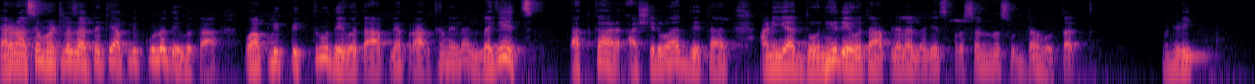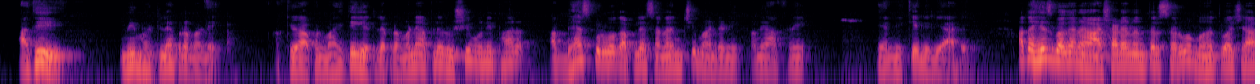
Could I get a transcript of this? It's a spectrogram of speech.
कारण असं म्हटलं जातं की आपली कुलदेवता व आपली पितृदेवता आपल्या प्रार्थनेला लगेच तात्काळ आशीर्वाद देतात आणि या दोन्ही देवता आपल्याला लगेच प्रसन्न सुद्धा होतात. मंडळी आधी मी म्हटल्याप्रमाणे किंवा आपण माहिती घेतल्याप्रमाणे आपले ऋषीमुनी फार अभ्यासपूर्वक आपल्या सणांची मांडणी आणि आखणी यांनी केलेली आहे. आता हेच बघा ना आषाढानंतर सर्व महत्त्वाच्या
